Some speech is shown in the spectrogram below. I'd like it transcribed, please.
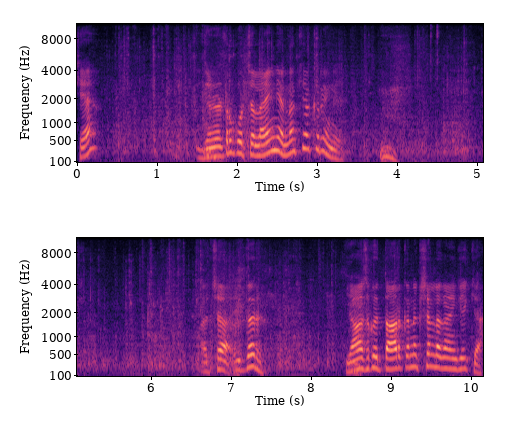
क्या? जनरेटर को चलाएँगे ना? क्या करेंगे? अच्छा इधर। यहाँ से कोई तार कनेक्शन लगाएँगे क्या?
